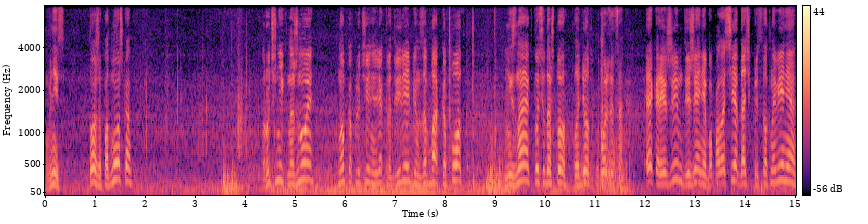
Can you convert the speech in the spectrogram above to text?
вниз. Тоже подножка. Ручник ножной. Кнопка включения электродверей, бензобак, капот. Не знаю, кто сюда что кладет, пользуется. Эко-режим, движение по полосе, датчик при столкновении,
